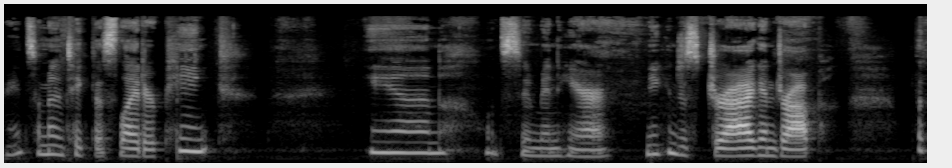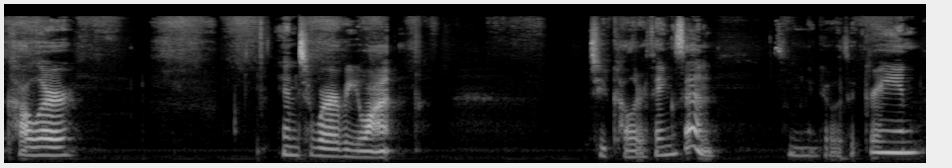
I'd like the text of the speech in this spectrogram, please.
All right, so I'm going to take this lighter pink and let's zoom in here. You can just drag and drop the color into wherever you want to color things in. So I'm going to go with a green.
